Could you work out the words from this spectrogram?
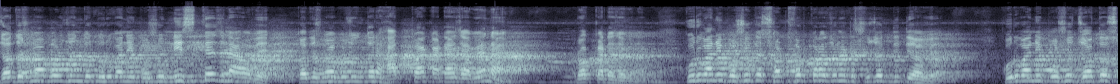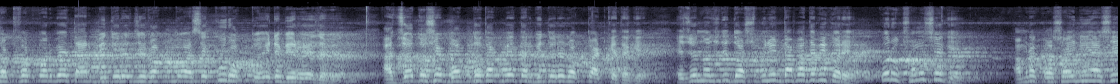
যত সময় পর্যন্ত কুরবানির পশু নিস্তেজ না হবে, তত সময় পর্যন্ত তার হাত পা কাটা যাবে না রক কাটা যাবে না। কুরবানি পশুকে ছটফট করার জন্য একটু সুযোগ দিতে হবে। কুরবানি পশু যত ছটফট করবে, তার ভিতরে যে রক্ত আছে, কুরক্ত, এটা বের হয়ে যাবে। আর যত সে বদ্ধ থাকবে, তার ভিতরে রক্ত আটকে থাকে। এজন্য যদি দশ মিনিট দাপাদাপি করে, করুক, সমস্যা কি? আমরা কষাই নিয়ে আসি,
